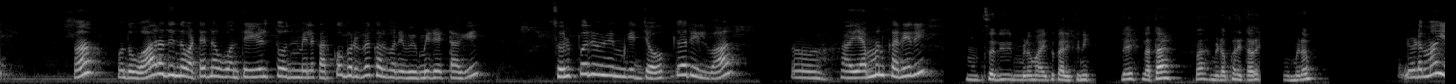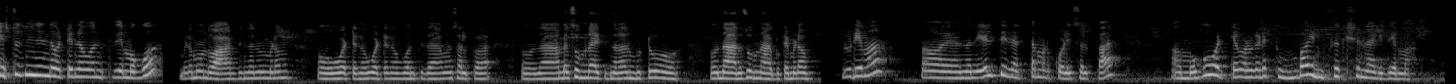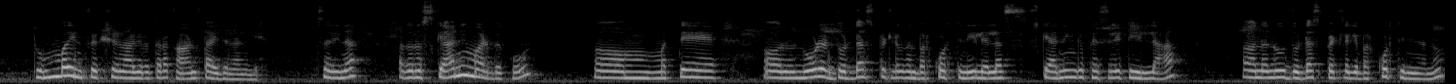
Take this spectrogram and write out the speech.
ಹಾಂ ಒಂದು ವಾರದಿಂದ ಹೊಟ್ಟೆ ನೋವು ಅಂತ ಹೇಳ್ತು ಅಂದಮೇಲೆ ಕರ್ಕೊಂಡು ಬರ್ಬೇಕಲ್ವಾ ನೀವು ಇಮಿಡಿಯೇಟ್ ಆಗಿ? ಸ್ವಲ್ಪ ನಿಮಗೆ ಜವಾಬ್ದಾರಿ ಇಲ್ವಾ? ಅಮ್ಮನ ಕರೀರಿ. ಹ್ಞೂ ಸರಿ ಮೇಡಮ್ ಆಯಿತು ಕರಿತೀನಿ. ಲೇ ಲತಾ ಬಾ ಮೇಡಮ್ ಕರೀತಾವ್ರೆ. ಮೇಡಮ್. ನೋಡಮ್ಮ ಎಷ್ಟು ದಿನದಿಂದ ಹೊಟ್ಟೆ ನೋವು ಅಂತಿದೆ ಮಗು? ಮೇಡಮ್ ಒಂದು ವಾರದಿಂದನೂ ಮೇಡಮ್ ಹೊಟ್ಟೆ ನೋವು ಹೊಟ್ಟೆ ನೋವು ಅಂತಿದ್ದ ಒಂದು ಸ್ವಲ್ಪ ಆಮೇಲೆ ಸುಮ್ಮನೆ ಆಯ್ತಿದ್ದಲ್ಲ ಅಂದ್ಬಿಟ್ಟು ನಾನು ಸುಮ್ಮನೆ ಆಗ್ಬಿಟ್ಟೆ ಮೇಡಮ್. ನೋಡಿ ಅಮ್ಮ ನಾನು ಹೇಳ್ತೀನಿ, ಅರ್ಥ ಮಾಡ್ಕೊಳ್ಳಿ ಸ್ವಲ್ಪ. ಆ, ಮಗು ಹೊಟ್ಟೆ ಒಳಗಡೆ ತುಂಬ ಇನ್ಫೆಕ್ಷನ್ ಆಗಿದೆ ಅಮ್ಮ. ತುಂಬ ಇನ್ಫೆಕ್ಷನ್ ಆಗಿರೋ ಥರ ಕಾಣ್ತಾ ಇದೆ ನನಗೆ. ಸರಿನಾ? ಅದನ್ನು ಸ್ಕ್ಯಾನಿಂಗ್ ಮಾಡಬೇಕು. ಮತ್ತು ನೋಡೋಣ, ದೊಡ್ಡ ಹಾಸ್ಪಿಟ್ಲಿಗೆ ನಾನು ಬರ್ಕೊಡ್ತೀನಿ. ಇಲ್ಲೆಲ್ಲ ಸ್ಕ್ಯಾನಿಂಗ್ ಫೆಸಿಲಿಟಿ ಇಲ್ಲ. ನಾನು ದೊಡ್ಡ ಹಾಸ್ಪಿಟ್ಲಿಗೆ ಬರ್ಕೊಡ್ತೀನಿ ನಾನು.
